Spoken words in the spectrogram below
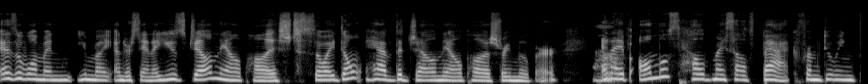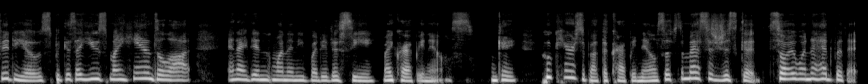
as a woman, you might understand I use gel nail polish, so I don't have the gel nail polish remover. Uh-huh. And I've almost held myself back from doing videos because I use my hands a lot and I didn't want anybody to see my crappy nails. Okay. Who cares about the crappy nails if the message is good? So I went ahead with it.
